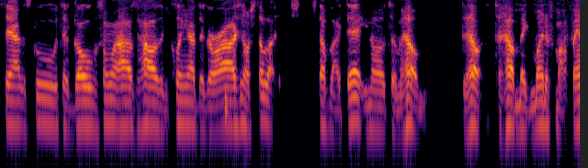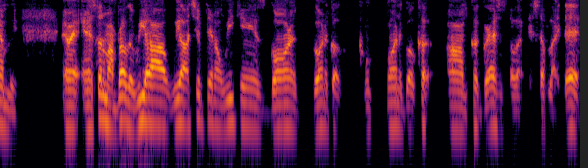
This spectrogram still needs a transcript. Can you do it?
stay out of school to go somewhere house to house and clean out the garage. You know, stuff like stuff like that. You know, to help to help to help make money for my family. And, and some of my brother, we all we all chipped in on weekends, going going to go going to go cut um cut grass and stuff like, stuff like that.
